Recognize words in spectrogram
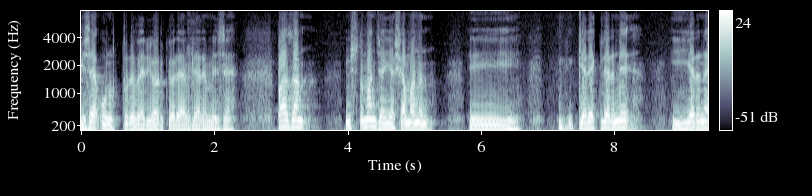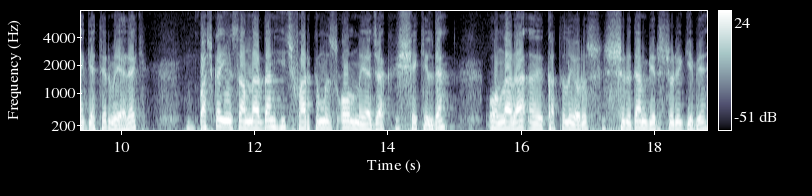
bize unutturuveriyor görevlerimizi. Bazen Müslümanca yaşamanın e, gereklerini yerine getirmeyerek başka insanlardan hiç farkımız olmayacak şekilde onlara e, katılıyoruz. Sürüden bir sürü gibi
